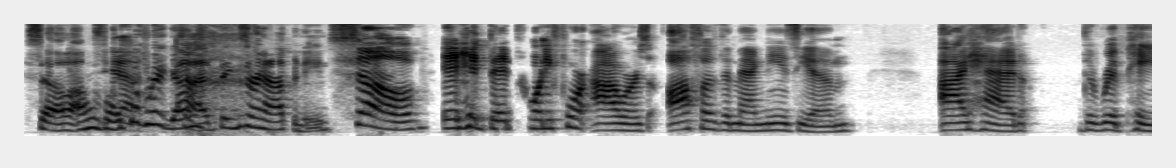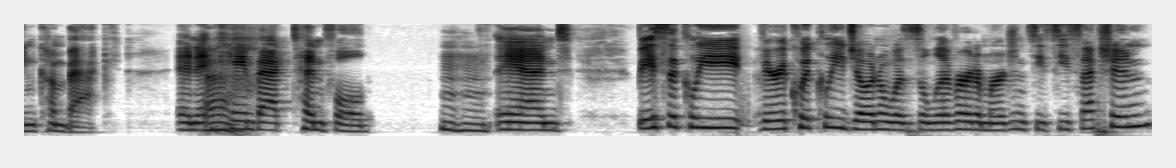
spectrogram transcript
so I was like, Yeah. "Oh my god, things are happening." So it had been 24 hours off of the magnesium. I had the rib pain come back, and it Ugh. came back tenfold. hmm And basically, very quickly, Jonah was delivered emergency C section.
